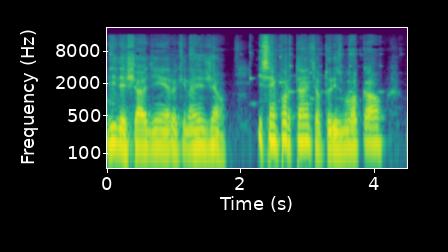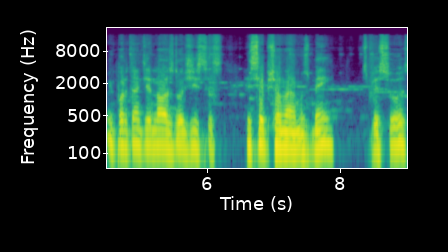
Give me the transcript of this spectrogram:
e deixar dinheiro aqui na região. Isso é importante, é o turismo local. O importante é nós, lojistas, recepcionarmos bem as pessoas.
